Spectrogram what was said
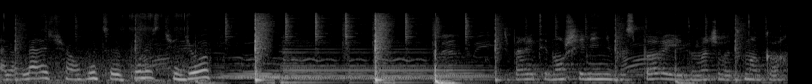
Alors là je suis en route pour le studio. J'ai pas arrêté d'enchaîner niveau sport et demain je retourne encore.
